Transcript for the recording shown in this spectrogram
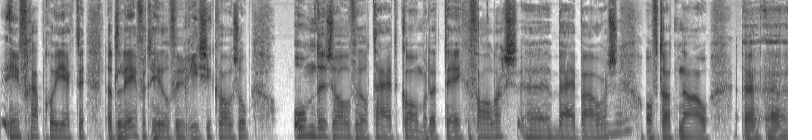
infraprojecten, dat levert heel veel risico's op. Om de zoveel tijd komen er tegenvallers uh, bij bouwers. Mm -hmm. Of dat nou uh, uh,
